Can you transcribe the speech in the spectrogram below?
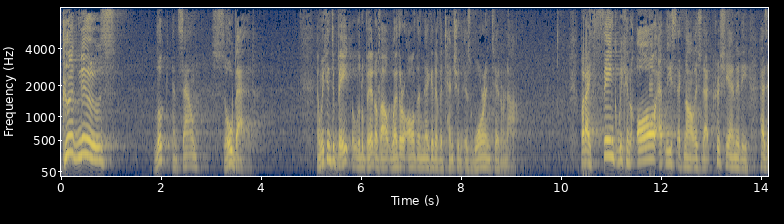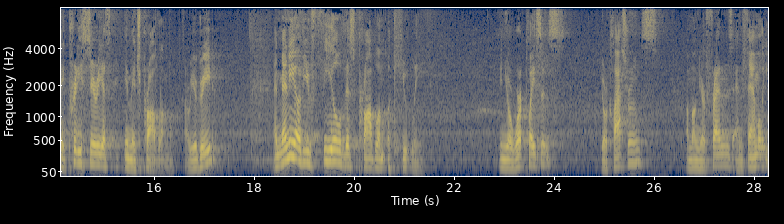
good news look and sound so bad? And we can debate a little bit about whether all the negative attention is warranted or not. But I think we can all at least acknowledge that Christianity has a pretty serious image problem. Are we agreed? And many of you feel this problem acutely in your workplaces, your classrooms, among your friends and family.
